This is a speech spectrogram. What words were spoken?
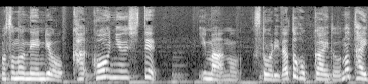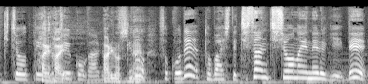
まあ、その燃料を購入して今のストーリーだと北海道の大樹町っていう宇宙港があるんですけど、はいはいね、そこで飛ばして地産地消のエネルギーで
